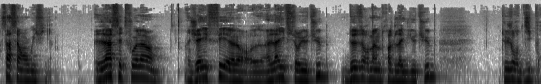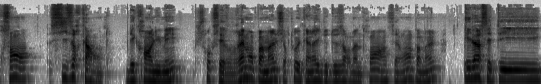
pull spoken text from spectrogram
Ça, c'est en Wi-Fi. Là, cette fois-là, j'avais fait euh, un live sur YouTube, 2h23 de live YouTube toujours 10%, 6h40 hein. d'écran allumé. Je trouve que c'est vraiment pas mal, surtout avec un live de 2h23, hein, c'est vraiment pas mal. Et là, c'était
